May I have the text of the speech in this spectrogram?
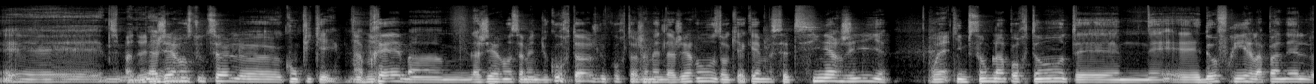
et la gérance toute seule, euh, compliquée. Mhm. Après, ben, la gérance amène du courtage, le courtage amène de la gérance, donc il y a quand même cette synergie qui me semble importante et, d'offrir la panel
